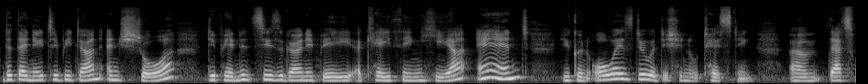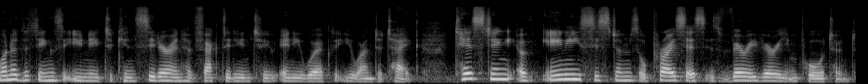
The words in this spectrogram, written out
that they need to be done, and sure, dependencies are going to be a key thing here, and you can always do additional testing. Um, that's one of the things that you need to consider and have factored into any work that you undertake. Testing of any systems or process is very, very important.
